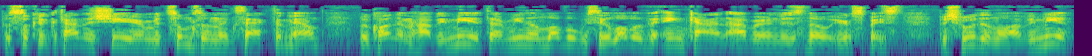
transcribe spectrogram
B'sukkah katana shir mitzumzum the exact amount, b'konim havimiyat armina lava, we say lava ve'en kan aber, and there's no ear space. B'shvudin lo havimiyat,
